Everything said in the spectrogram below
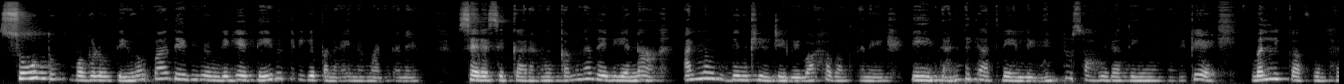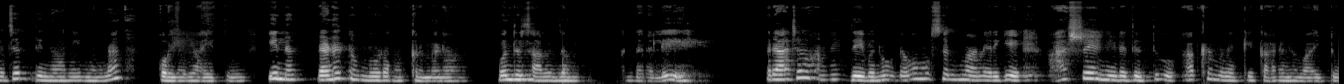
ಸೋತು ಮಗಳು ದೇವಪ್ಪಾದೇವಿಯೊಂದಿಗೆ ದೇವಗಿರಿಗೆ ಪಲಾಯನ ಮಾಡ್ತಾನೆ. ಸೆರೆ ಸಿಕ್ಕ ರಾಮ ಕಮಲದೇವಿಯನ್ನ ಅಲ್ಲಾವುದ್ದೀನ್ ಖಿಲ್ಜಿ ವಿವಾಹವಾಗ್ತಾನೆ. ಈ ದಂಡಯಾತ್ರೆಯಲ್ಲಿ ಎಂಟು ಸಾವಿರ ತಿಂಗಳವರೆಗೆ ಮಲ್ಲಿಕಾಪುರ್ ಹಜರ್ ದಿನಾರಿನನ್ನ ಕೊಳ್ಳಲಾಯಿತು. ಇನ್ನು ರಣತಂಬೂರ ಆಕ್ರಮಣ ಒಂದು ಸಾವಿರದ ಒಂದರಲ್ಲಿ, ರಾಜ ಹಮೀದ್ ದೇವನು ನವ ಮುಸಲ್ಮಾನರಿಗೆ ಆಶ್ರಯ ನೀಡದಿದ್ದು ಆಕ್ರಮಣಕ್ಕೆ ಕಾರಣವಾಯಿತು.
